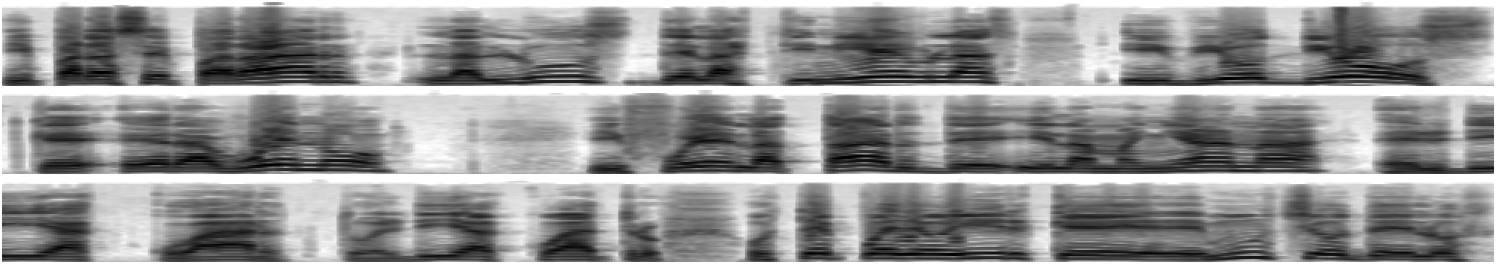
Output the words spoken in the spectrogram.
y para separar la luz de las tinieblas, y vio Dios que era bueno, y fue la tarde y la mañana el día cuarto, el día cuatro. Usted puede oír que muchos de los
